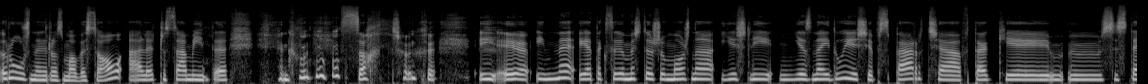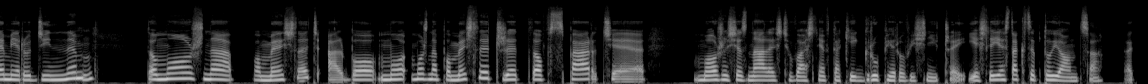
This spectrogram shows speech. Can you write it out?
Różne rozmowy są, ale czasami te są trochę inne. Ja tak sobie myślę, że można, jeśli nie znajduje się wsparcia w takim mm, systemie rodzinnym, mhm. to można pomyśleć, albo mo można pomyśleć, że to wsparcie może się znaleźć właśnie w takiej grupie rówieśniczej, jeśli jest akceptująca. Tak?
